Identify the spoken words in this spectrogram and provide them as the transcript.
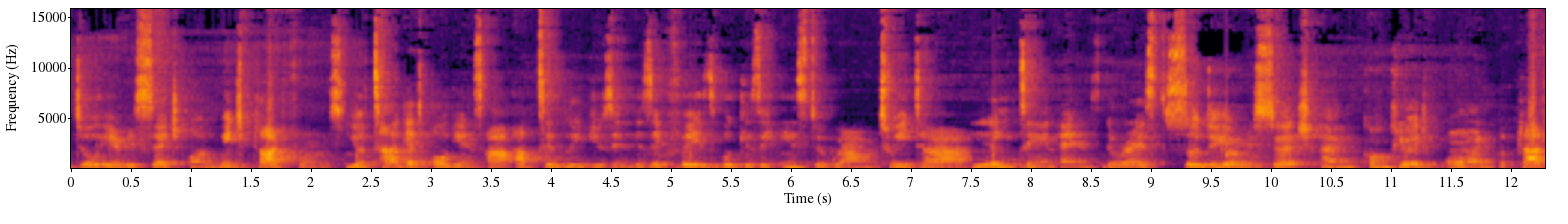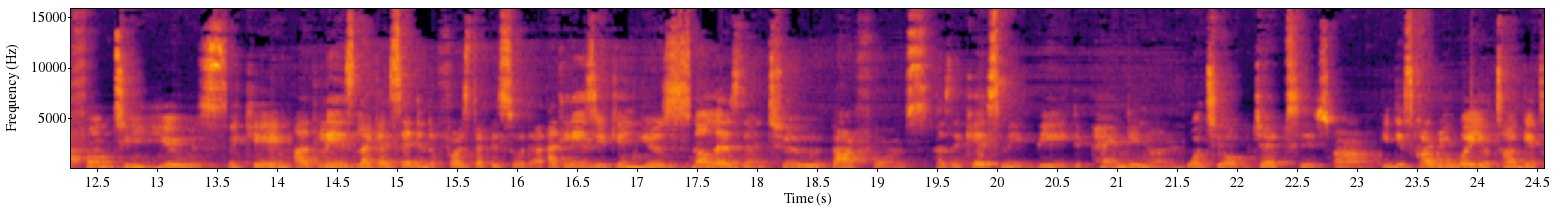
do a research on which platforms your target audience are actively using. Is it Facebook? Is it Instagram, Twitter, LinkedIn, and the rest? So do your research and conclude on the platform to use. Okay, at least, like I said in the first episode, at least you can use no less than two platforms, as the case may be, depending on what your objectives are. In discovering where your target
